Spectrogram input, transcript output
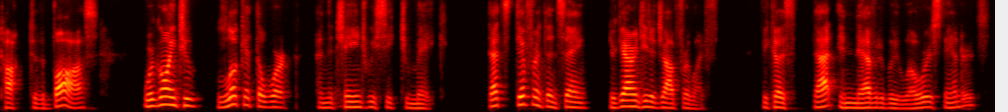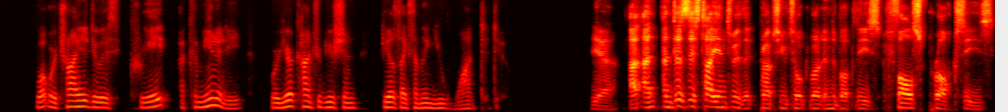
talk to the boss. We're going to look at the work and the change we seek to make. That's different than saying you're guaranteed a job for life because that inevitably lowers standards. What we're trying to do is create a community where your contribution feels like something you want to do. Yeah. And, and does this tie into that perhaps you talked about in the book, these false proxies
